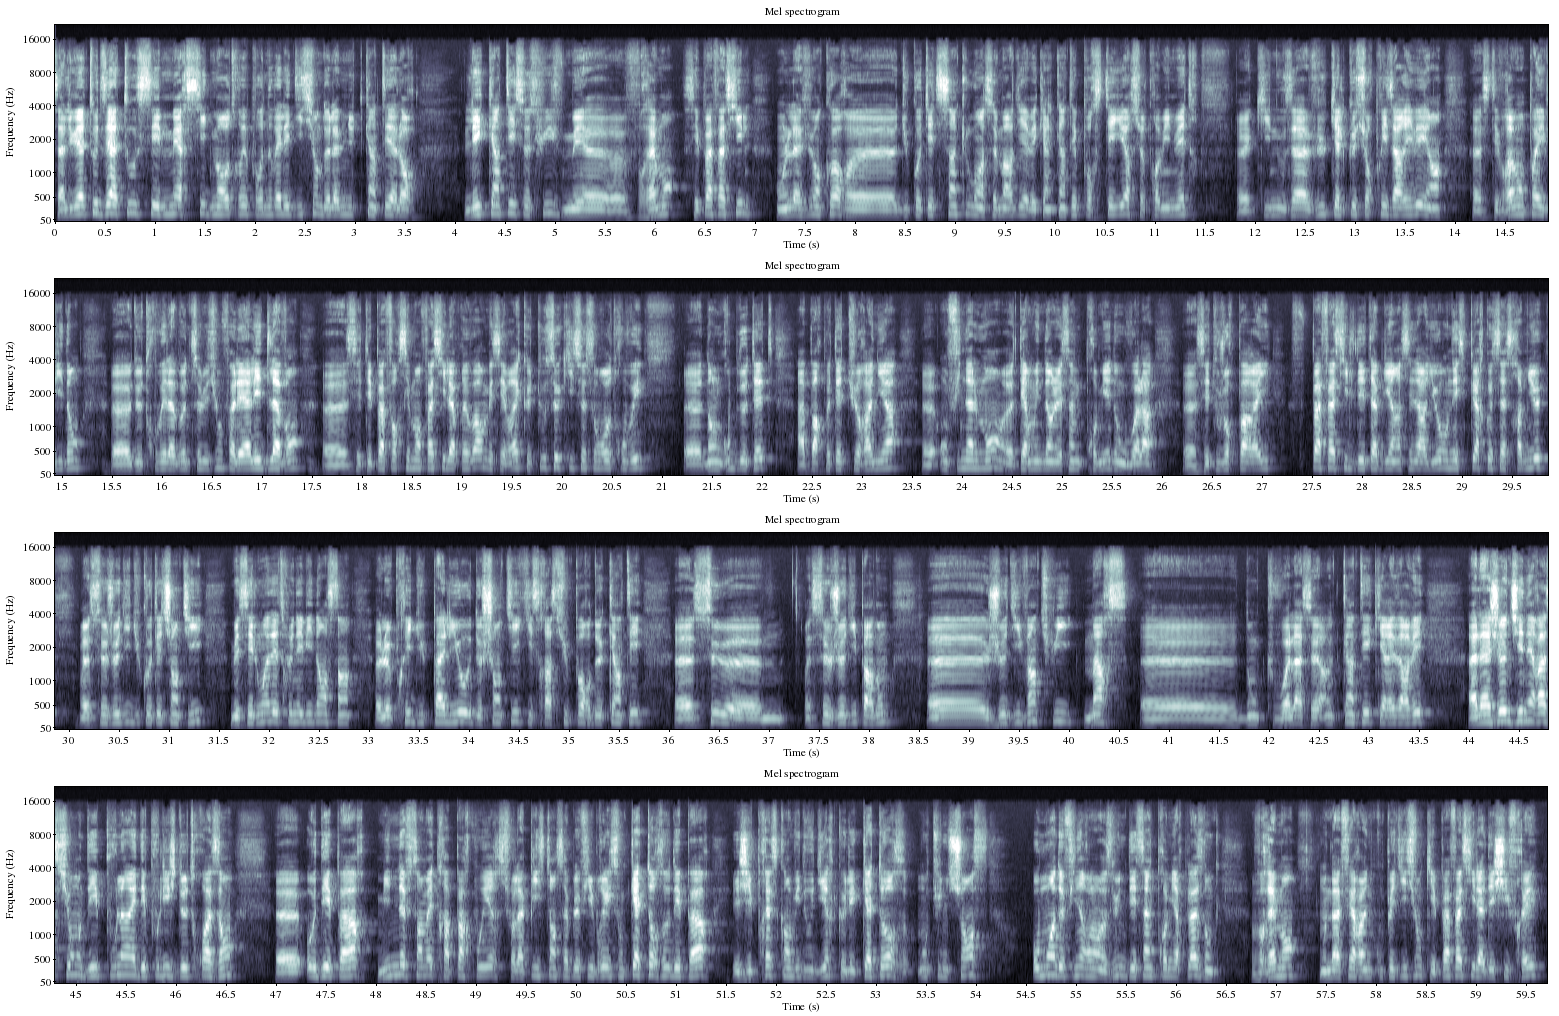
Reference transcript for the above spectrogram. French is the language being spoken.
Salut à toutes et à tous et merci de me retrouver pour une nouvelle édition de la Minute Quintée. Alors, les quintés se suivent, mais euh, vraiment, c'est pas facile. On l'a vu encore euh, du côté de Saint-Cloud hein, ce mardi avec un quintet pour Steyer sur 3000 mètres. Euh, qui nous a vu quelques surprises arriver. Hein. C'était vraiment pas évident de trouver la bonne solution. Fallait aller de l'avant. C'était pas forcément facile à prévoir, mais c'est vrai que tous ceux qui se sont retrouvés dans le groupe de tête, à part peut-être Turania, ont finalement terminé dans les 5 premiers. Donc voilà, c'est toujours pareil. Pas facile d'établir un scénario. On espère que ça sera mieux ce jeudi du côté de Chantilly, mais c'est loin d'être une évidence. Hein. Le prix du palio de Chantilly qui sera support de Quintet ce, ce jeudi, pardon. Euh, jeudi 28 mars. Euh, donc voilà, c'est un quintet qui est réservé à la jeune génération des poulains et des pouliches de 3 ans. Euh, au départ, 1900 mètres à parcourir sur la piste en sable fibré, ils sont 14 au départ, et j'ai presque envie de vous dire que les 14 ont une chance au moins de finir dans une des 5 premières places. Donc vraiment, on a affaire à une compétition qui n'est pas facile à déchiffrer.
